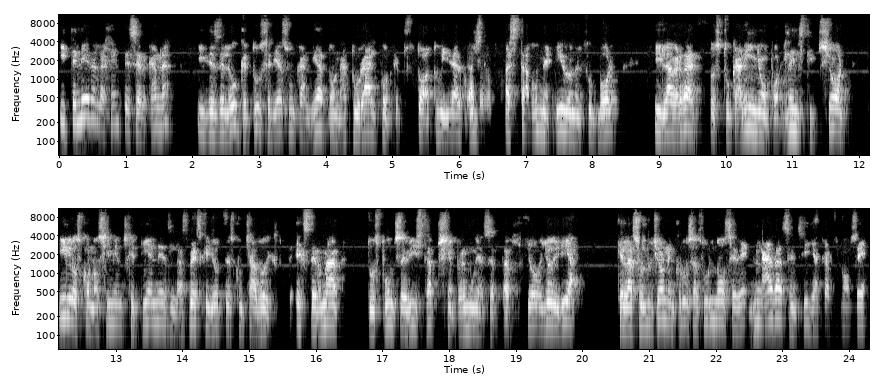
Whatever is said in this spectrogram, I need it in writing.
y tener a la gente cercana y desde luego que tú serías un candidato natural porque pues, toda tu vida has estado metido en el fútbol y la verdad, pues tu cariño por la institución y los conocimientos que tienes, las veces que yo te he escuchado externar tus puntos de vista, pues, siempre muy acertados. Yo, yo diría que la solución en Cruz Azul no se ve nada sencilla, Carlos, no sé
